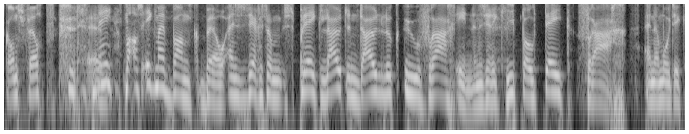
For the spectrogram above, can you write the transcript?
kansveld. Nee, maar als ik mijn bank bel en ze zeggen zo, spreek luid en duidelijk uw vraag in. En dan zeg ik hypotheekvraag. En dan moet ik.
